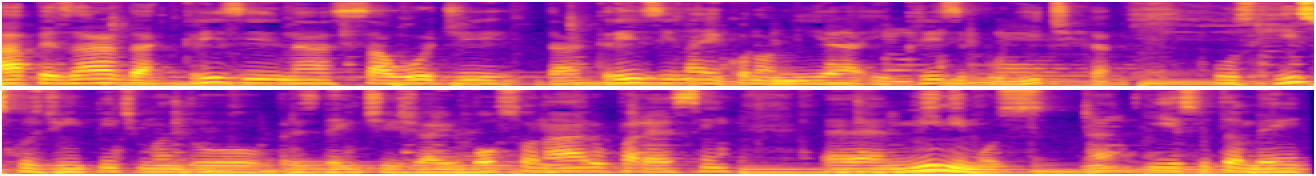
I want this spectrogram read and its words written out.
Apesar da crise na saúde, da crise na economia e crise política, os riscos de impeachment do presidente Jair Bolsonaro parecem é, mínimos, né? e isso também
